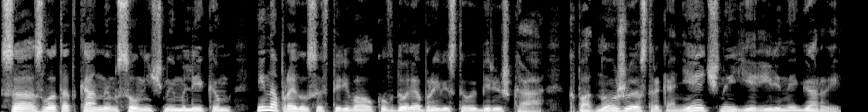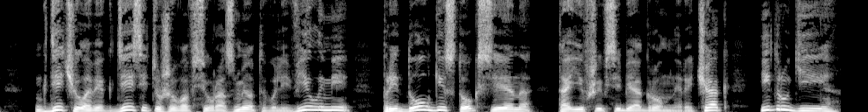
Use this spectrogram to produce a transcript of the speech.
со златотканным солнечным ликом и направился в перевалку вдоль обрывистого бережка к подножию остроконечной Ерилиной горы, где человек десять уже вовсю разметывали вилами придолгий сток сена, таивший в себе огромный рычаг, и другие,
